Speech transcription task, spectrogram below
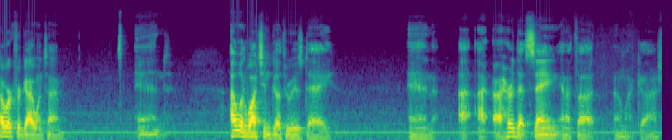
I worked for a guy one time, and I would watch him go through his day, and I, I, I heard that saying, and I thought, oh my gosh,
